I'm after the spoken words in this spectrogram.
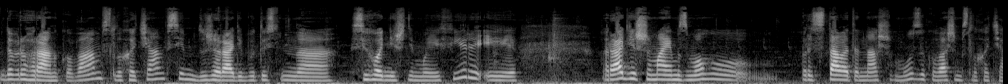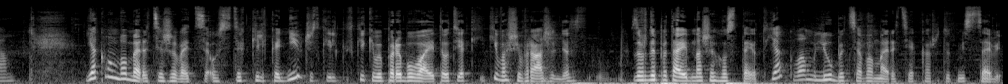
Доброго ранку вам, слухачам всім. Дуже раді бути на сьогоднішньому ефірі і раді, що маємо змогу представити нашу музику вашим слухачам. Як вам в Америці живеться ось цих кілька днів, чи скільки, скільки ви перебуваєте? От як, які ваші враження? Завжди питаємо наших гостей. От як вам любиться в Америці, як кажуть тут місцеві?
